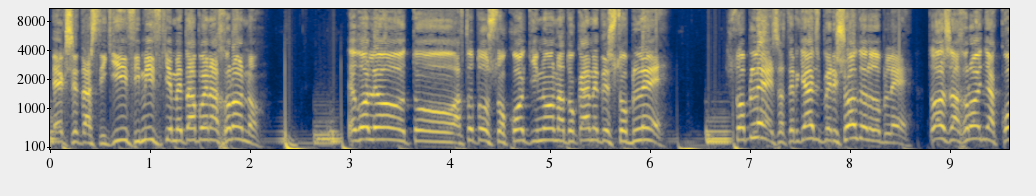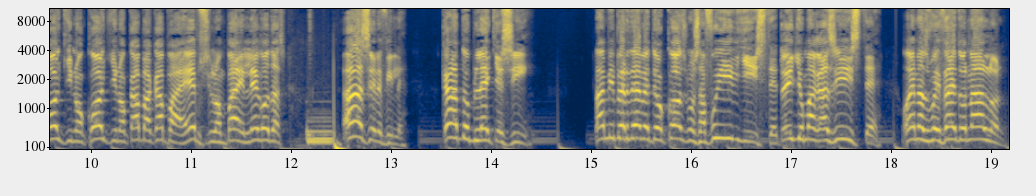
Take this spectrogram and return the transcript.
εξεταστική θυμήθηκε μετά από ένα χρόνο. Εγώ λέω το, αυτό το στο κόκκινο να το κάνετε στο μπλε. Στο μπλε, σας ταιριάζει περισσότερο το μπλε. Τόσα χρόνια κόκκινο, κόκκινο, ΚΚΕ πάει λέγοντας. Άσε ρε φίλε, κάτω μπλε κι εσύ. Να μην μπερδεύετε ο κόσμος αφού οι ίδιοι είστε, το ίδιο μαγαζί είστε. Ο ένας βοηθάει τον άλλον.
